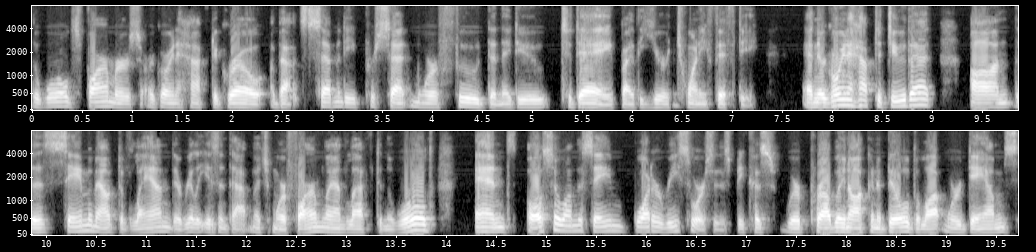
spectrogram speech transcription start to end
the world's farmers are going to have to grow about 70% more food than they do today by the year 2050. And they're going to have to do that on the same amount of land. There really isn't that much more farmland left in the world. And also on the same water resources, because we're probably not going to build a lot more dams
